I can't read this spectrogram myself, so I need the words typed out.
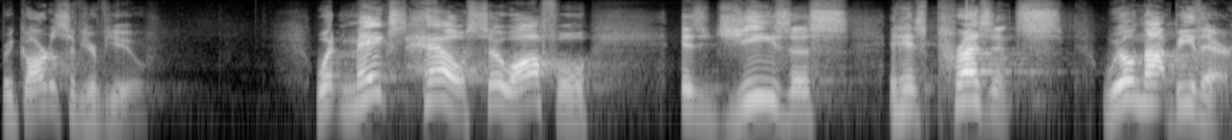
regardless of your view. What makes hell so awful is Jesus and his presence will not be there.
